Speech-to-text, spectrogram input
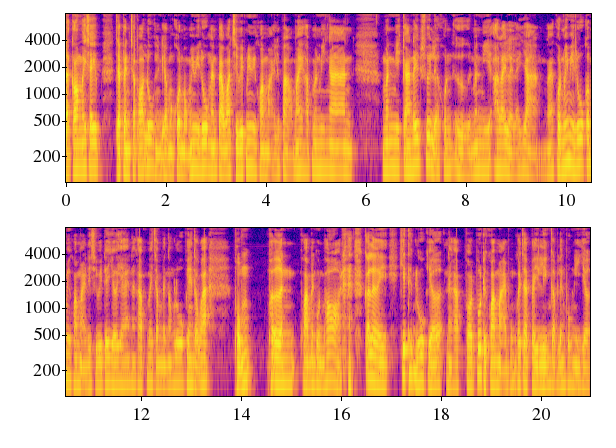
แต่ก็ไม่ใช่จะเป็นเฉพาะลูกอย่างเดียวบางคนบอกไม่มีลูกนั้นแปลว่าชีวิตไม่มีความหมายหรือเปล่าไม่ครับ มันมีงาน มันมีการได้ช่วยเหลือคนอื่น มันมีอะไรหลาย ๆ อย่างนะคนไม่มีลูกก็มีความหมายในชีวิตได้เยอะแยะนะครับ ไม่จำเป็นต้องลูกเพียงแต่ว่า ผมเพลินความเป็นคุณพ่อก็เลยคิดถึงลูกเยอะนะครับพอพูดถึงความหมายผมก็จะไปลิงก์กับเรื่องพวกนี้เยอะ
